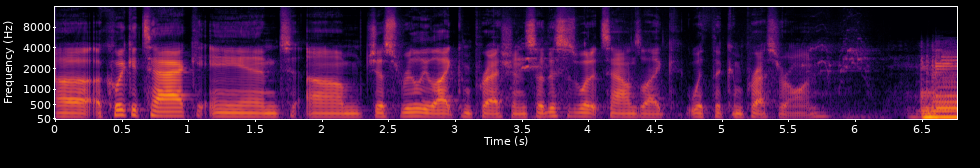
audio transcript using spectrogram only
uh, a quick attack and um, just really light compression. So this is what it sounds like with the compressor on.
